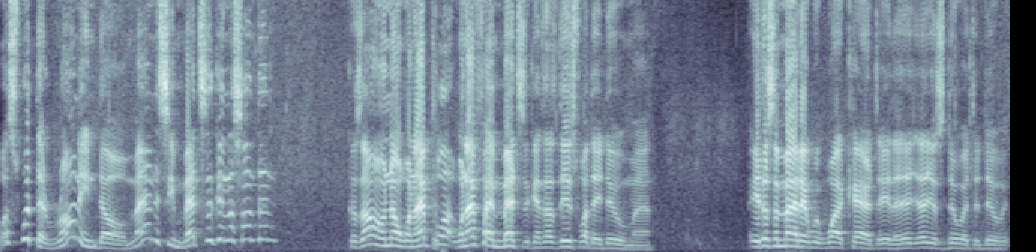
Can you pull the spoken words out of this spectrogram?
What's with the running though, man? Is he Mexican or something? Cause I don't know. When I play, when I fight Mexicans, that's this what they do, man. It doesn't matter with what character either. They, just do it to do it.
